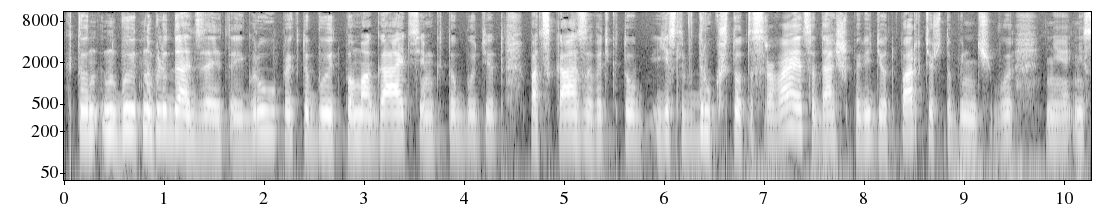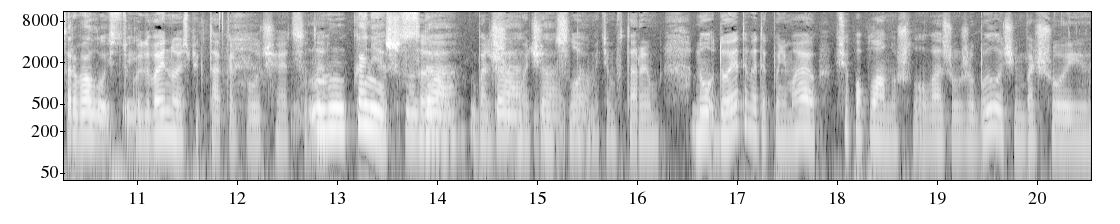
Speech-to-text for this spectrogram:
кто будет наблюдать за этой группой, кто будет помогать им, кто будет подсказывать, кто, если вдруг что-то срывается, дальше поведет партию, чтобы ничего не, не сорвалось. Такой двойной спектакль получается, да? Ну, конечно, С да. большим да, очень да, слоем да. этим вторым. Но до этого, я так понимаю, все по плану шло. У вас же уже был очень большой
